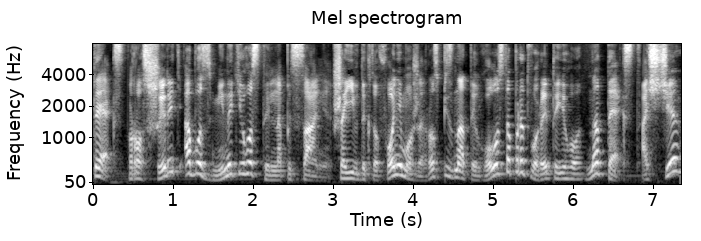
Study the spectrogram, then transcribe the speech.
текст, розширить або змінить його стиль написання. Шаї в диктофоні може розпізнати голос та перетворити його на текст, а ще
